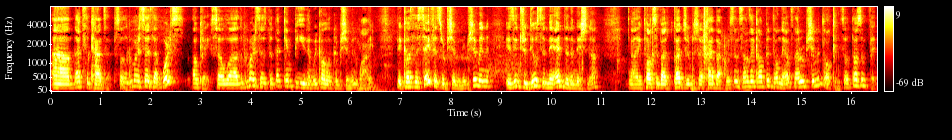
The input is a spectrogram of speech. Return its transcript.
um, that's the concept. So the Gemara says that works. Okay, so uh, the Gemara says, but that can't be that we're calling Reb Shimon. Why? Because the safest Reb Shimon. Reb Shimon is introduced in the end of the Mishnah. Uh, he talks about Kajim Shechai Bakris, and sounds like up until now it's not Reb Shimon talking, so it doesn't fit.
